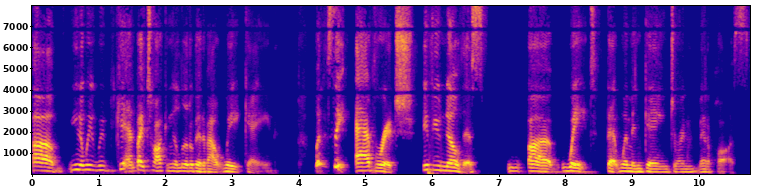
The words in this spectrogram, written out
um, you know, we, we began by talking a little bit about weight gain. What is the average, if you know this, uh, weight that women gain during menopause?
